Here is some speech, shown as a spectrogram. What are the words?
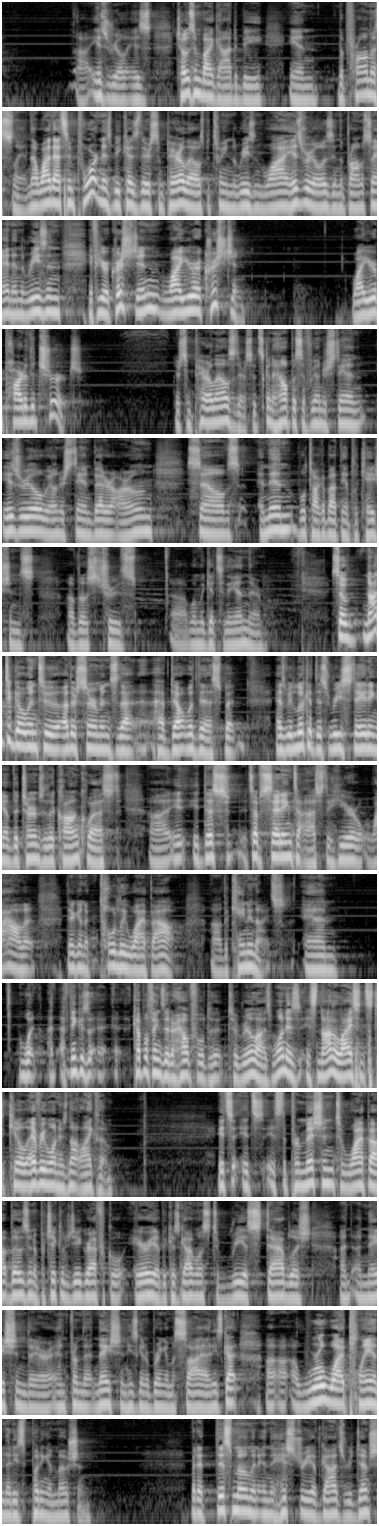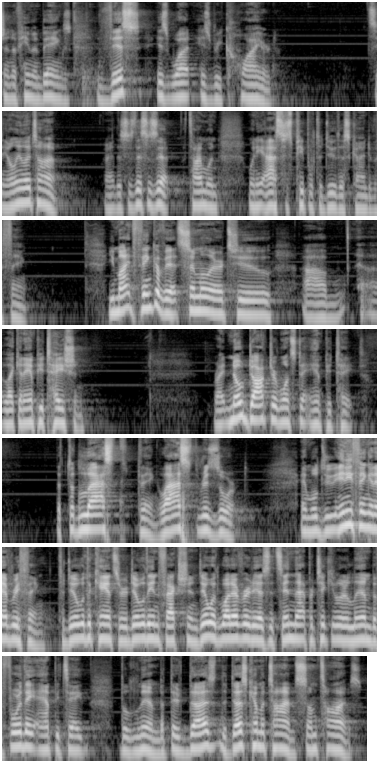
uh, Israel is chosen by God to be in the promised land. Now, why that's important is because there's some parallels between the reason why Israel is in the promised land and the reason, if you're a Christian, why you're a Christian, why you're part of the church. There's some parallels there. So it's going to help us if we understand Israel, we understand better our own selves, and then we'll talk about the implications of those truths uh, when we get to the end there. So, not to go into other sermons that have dealt with this, but as we look at this restating of the terms of the conquest, uh, it, it does, it's upsetting to us to hear, wow, that they're going to totally wipe out uh, the Canaanites. And what I think is a, a couple things that are helpful to, to realize. One is it's not a license to kill everyone who's not like them. It's, it's, it's the permission to wipe out those in a particular geographical area because God wants to reestablish a, a, nation there, and from that nation, he's going to bring a Messiah. And he's got a, a worldwide plan that he's putting in motion. But at this moment in the history of God's redemption of human beings, this is what is required. It's the only other time. Right? This, is, this is it, a time when, when he asks his people to do this kind of a thing. You might think of it similar to um, uh, like an amputation right? No doctor wants to amputate. That's the last thing, last resort. And will do anything and everything to deal with the cancer, deal with the infection, deal with whatever it is that's in that particular limb before they amputate the limb. But there does, there does come a time, sometimes,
